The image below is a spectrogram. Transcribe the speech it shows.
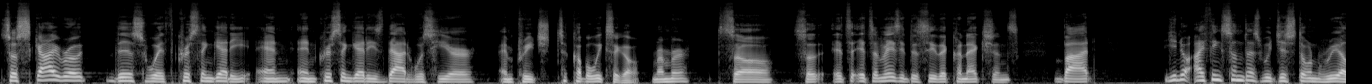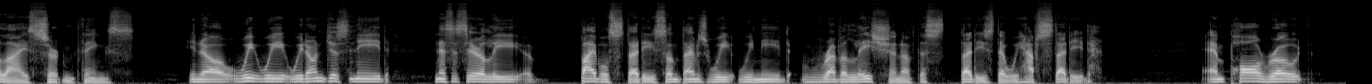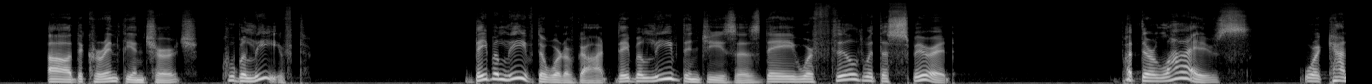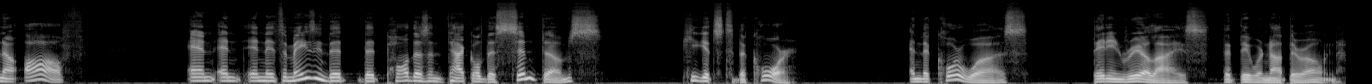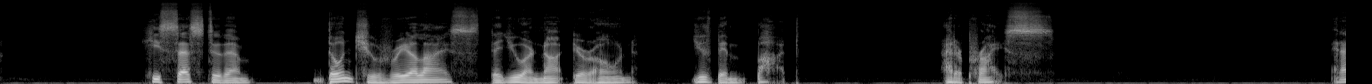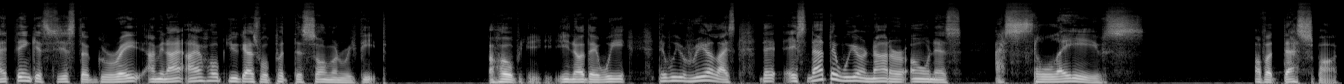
so Skye wrote this with Kristyn Getty, and and Kristyn Getty's dad was here and preached a couple weeks ago. Remember? So so it's it's amazing to see the connections. But you know, I think sometimes we just don't realize certain things. You know, we we we don't just need necessarily Bible studies. Sometimes we we need revelation of the studies that we have studied. And Paul wrote uh, the Corinthian church who believed. They believed the Word of God. They believed in Jesus. They were filled with the Spirit. But their lives were kind of off. And, and, and it's amazing that, that Paul doesn't tackle the symptoms, he gets to the core. And the core was they didn't realize that they were not their own. He says to them, don't you realize that you are not your own? You've been bought at a price. And I think it's just a great, I mean, I, I hope you guys will put this song on repeat. I hope, you know, that we, that we realize that it's not that we are not our own as, as slaves of a despot,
